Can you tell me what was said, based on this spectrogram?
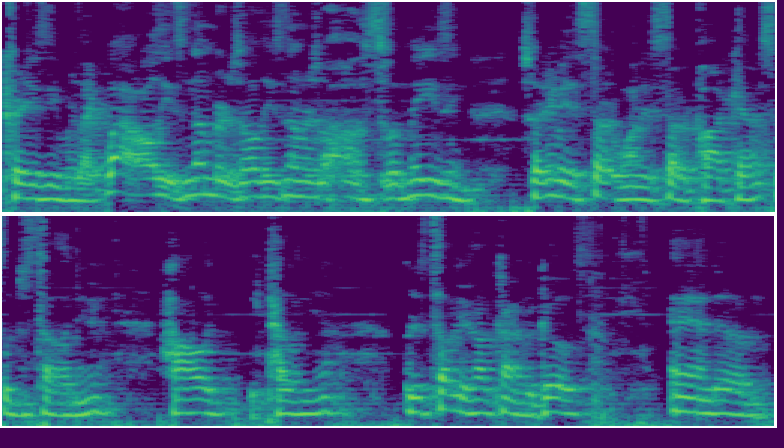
crazy. We're like, wow, all these numbers, all these numbers. Oh, it's so amazing. So, anyway, to start wanted to start a podcast. We're just telling you how, telling you, we're just telling you how kind of it goes. And, um,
